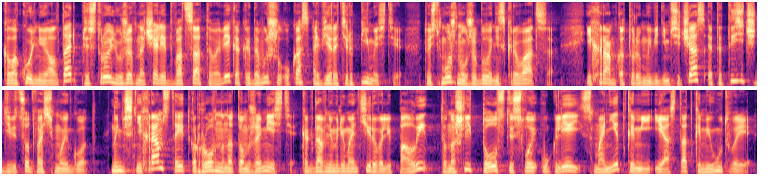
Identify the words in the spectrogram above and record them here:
Колокольный и алтарь пристроили уже в начале 20 века, когда вышел указ о веротерпимости. То есть можно уже было не скрываться. И храм, который мы видим сейчас, это 1908 год. Нынешний храм стоит ровно на том же месте. Когда в нем ремонтировали полы, то нашли толстый слой углей с монетками и остатками утвари.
